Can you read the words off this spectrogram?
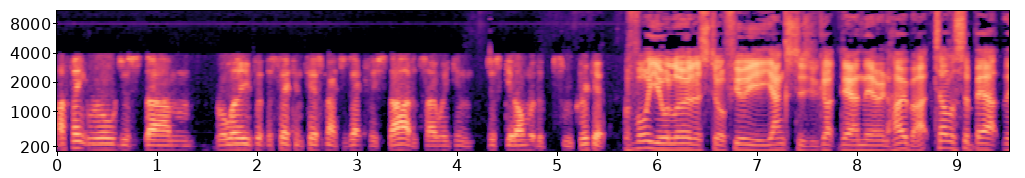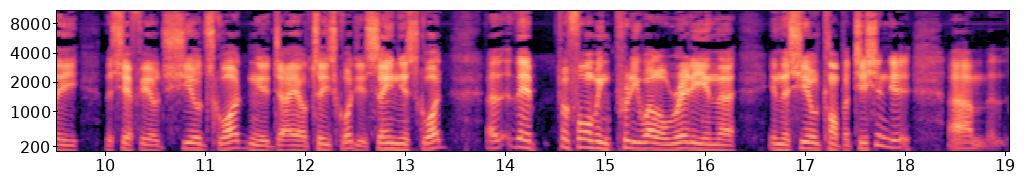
I think we're all just um, relieved that the second Test match has actually started, so we can just get on with some cricket. Before you alert us to a few of your youngsters you've got down there in Hobart, tell us about the, the Sheffield Shield squad and your JLT squad, your senior squad. Uh, they're performing pretty well already in the in the Shield competition. You, um,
